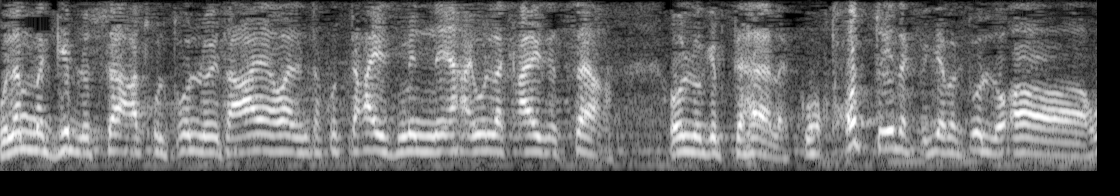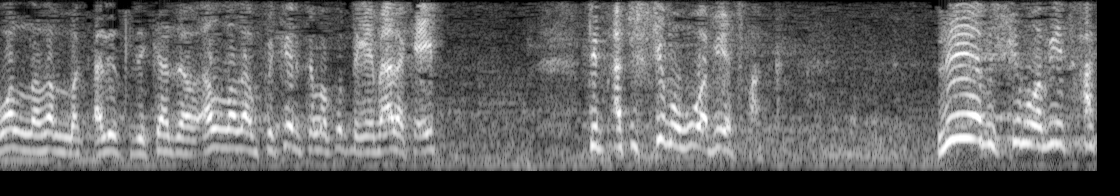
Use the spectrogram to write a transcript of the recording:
ولما تجيب له الساعة تدخل تقول له تعالى ولد انت كنت عايز مني إيه؟ هيقول لك عايز الساعة. قول له جبتها لك. وتحط إيدك في جيبك تقول له آه والله لمك قالت لي كذا. الله لو فكرت ما كنت جايبها لك إيه؟ تبقى تشتمه وهو بيضحك. ليه بتشتمه وهو بيضحك؟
